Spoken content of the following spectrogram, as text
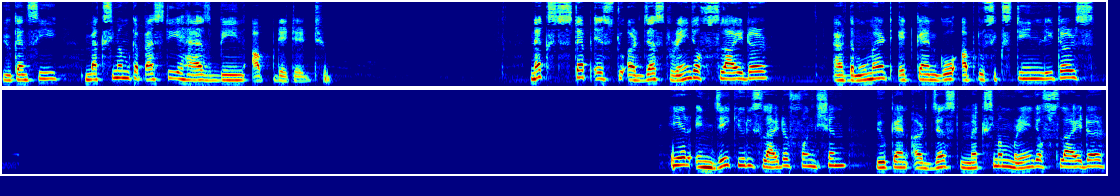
You can see maximum capacity has been updated. Next step is to adjust range of slider. At the moment it can go up to 16 liters. Here in jQuery slider function you can adjust maximum range of slider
